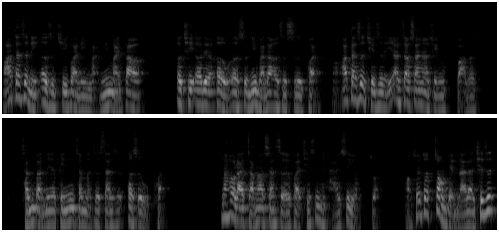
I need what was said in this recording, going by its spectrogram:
啊，但是你二十七块你买，你买到二七、二六、二五、二四，你买到二十四块啊！但是其实按照三角形法的成本，你的平均成本是三十二十五块，那后来涨到三十二块，其实你还是有赚啊！所以说重点来了，其实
